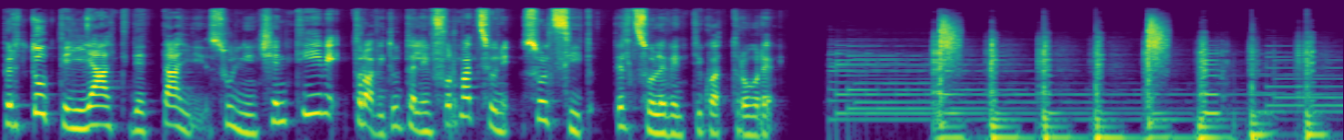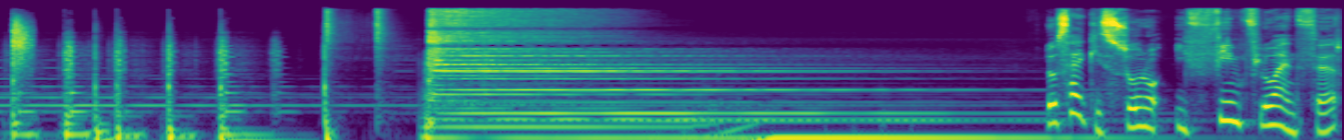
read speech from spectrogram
Per tutti gli altri dettagli sugli incentivi trovi tutte le informazioni sul sito del Sole 24 Ore. Lo sai chi sono i finfluencer?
